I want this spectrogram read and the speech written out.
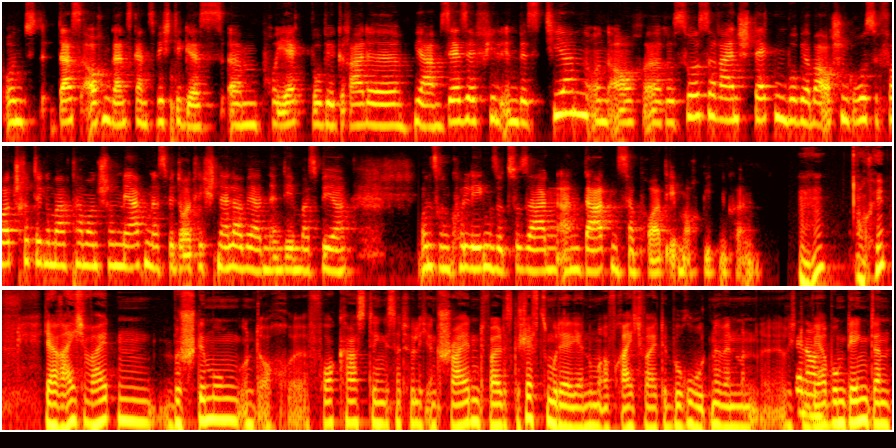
und das auch ein ganz, ganz wichtiges ähm, Projekt, wo wir gerade ja sehr, sehr viel investieren und auch äh, Ressource reinstecken, wo wir aber auch schon große Fortschritte gemacht haben und schon merken, dass wir deutlich schneller werden in dem, was wir unseren Kollegen sozusagen an Datensupport eben auch bieten können. Mhm. Okay. Ja, Reichweitenbestimmung und auch äh, Forecasting ist natürlich entscheidend, weil das Geschäftsmodell ja nun mal auf Reichweite beruht. Ne? Wenn man äh, Richtung genau. Werbung denkt, dann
